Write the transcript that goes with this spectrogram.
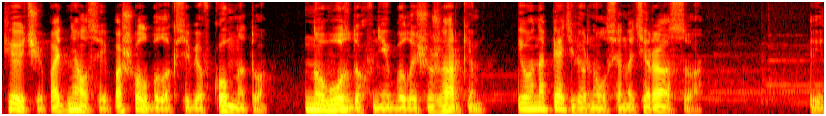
Кёйчи поднялся и пошел было к себе в комнату, но воздух в ней был еще жарким, и он опять вернулся на террасу. И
